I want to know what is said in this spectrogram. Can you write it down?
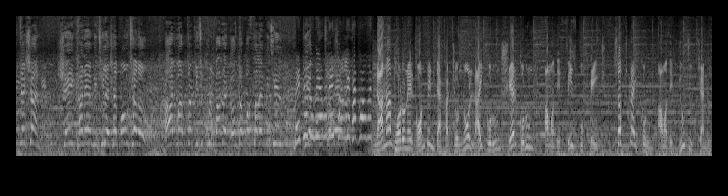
স্টেশন সেইখানে মিছিল এসে পৌঁছালো। আর মাত্র কিছুক্ষণ বাদে গন্তব্যস্থলে মিছিল বেটু গিয়ে তুমি আমাদের পৌঁছাবে। সঙ্গে থাকো আমার নানা ধরনের কন্টেন্ট দেখার জন্য লাইক করুন শেয়ার করুন আমাদের ফেসবুক পেজ সাবস্ক্রাইব করুন আমাদের ইউটিউব চ্যানেল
